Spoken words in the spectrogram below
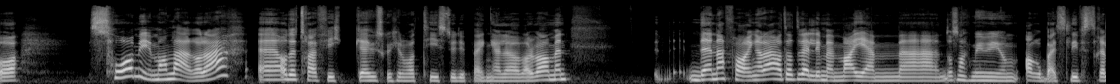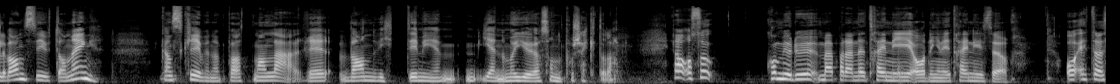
og så mye man lærer der, eh, og det tror jeg fikk Jeg husker ikke det var ti studiepoeng eller hva det var. men den erfaringa der har tatt veldig med meg hjem. Da nå snakker vi mye om arbeidslivsrelevans i utdanning. Jeg kan skrive ned på at man lærer vanvittig mye gjennom å gjøre sånne prosjekter, da. Ja, og så kom jo du med på denne trainee-ordningen i Trainee Sør. Og et av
